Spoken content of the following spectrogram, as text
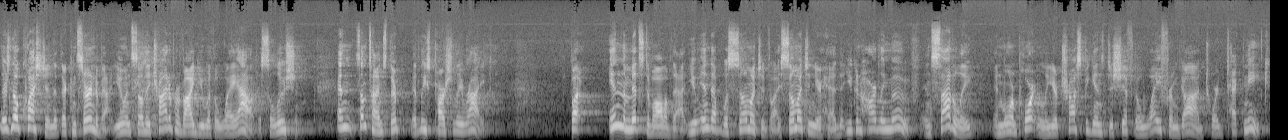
there's no question that they're concerned about you, and so they try to provide you with a way out, a solution. And sometimes they're at least partially right. But in the midst of all of that, you end up with so much advice, so much in your head that you can hardly move. And subtly, and more importantly, your trust begins to shift away from God toward technique.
